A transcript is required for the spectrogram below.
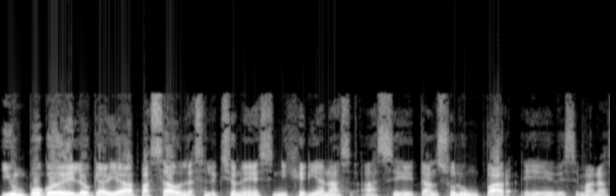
y un poco de lo que había pasado en las elecciones nigerianas hace tan solo un par eh, de semanas.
